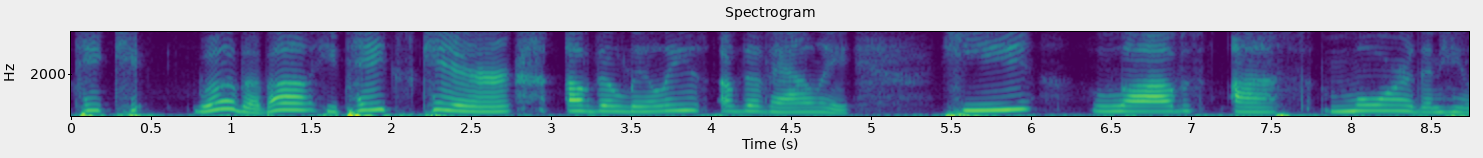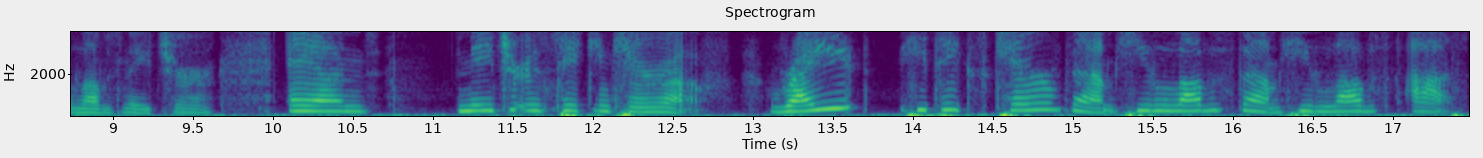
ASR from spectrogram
take blah, blah, blah. he takes care of the lilies of the valley. He loves us more than he loves nature. And nature is taken care of, right? He takes care of them. He loves them. He loves us.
